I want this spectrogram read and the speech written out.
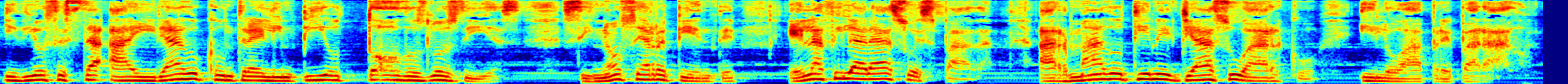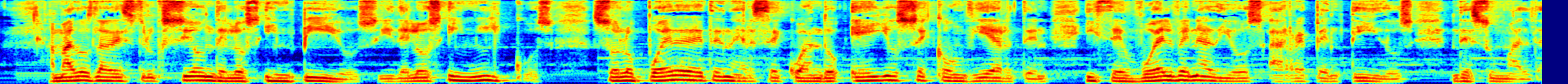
y Dios está airado contra el impío todos los días. Si no se arrepiente, Él afilará su espada. Armado tiene ya su arco y lo ha preparado. Amados, la destrucción de los impíos y de los inicuos solo puede detenerse cuando ellos se convierten y se vuelven a Dios arrepentidos de su maldad.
